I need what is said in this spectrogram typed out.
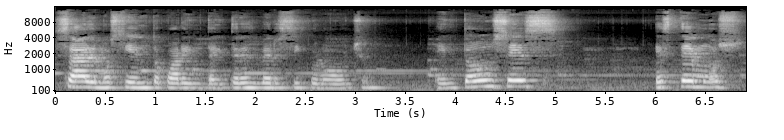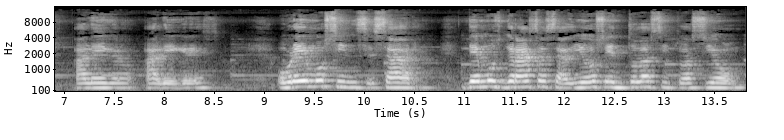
Salmo 143, versículo 8. Entonces, estemos alegro, alegres. Oremos sin cesar. Demos gracias a Dios en toda situación,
